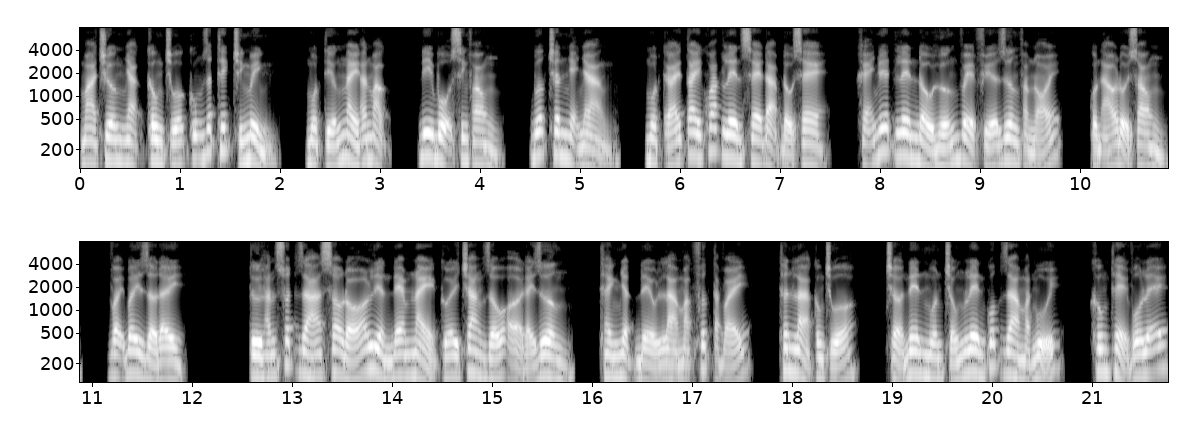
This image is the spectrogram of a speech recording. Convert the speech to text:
Mà trường nhạc công chúa cũng rất thích chính mình, một tiếng này ăn mặc, đi bộ sinh phong, bước chân nhẹ nhàng, một cái tay khoác lên xe đạp đầu xe, khẽ nhếch lên đầu hướng về phía Dương Phàm nói, quần áo đổi xong, vậy bây giờ đây? Từ hắn xuất giá sau đó liền đem này cưới trang giấu ở đáy dương, thành nhật đều là mặc phức tạp váy, thân là công chúa, trở nên muốn chống lên quốc gia mặt mũi, không thể vô lễ,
